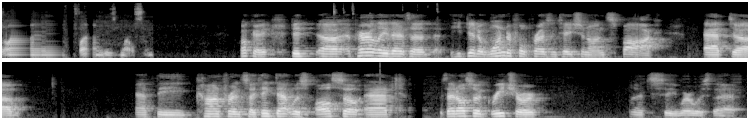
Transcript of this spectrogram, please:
I find this Marcin. Okay. Did uh, apparently there's a he did a wonderful presentation on Spock at uh, at the conference. I think that was also at was that also at Greach or let's see, where was that?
